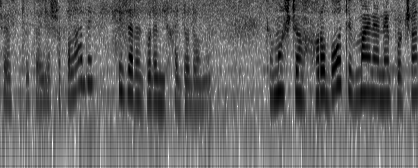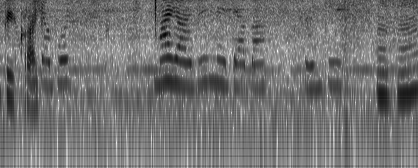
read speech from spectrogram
Щось тут є шоколади. І зараз будемо їхати додому. Тому що роботи в мене не початий край. Магазини треба робити. Угу.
